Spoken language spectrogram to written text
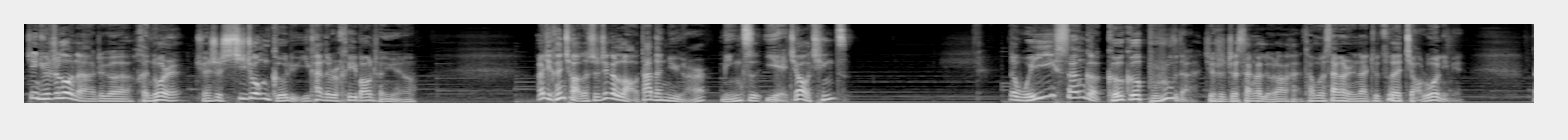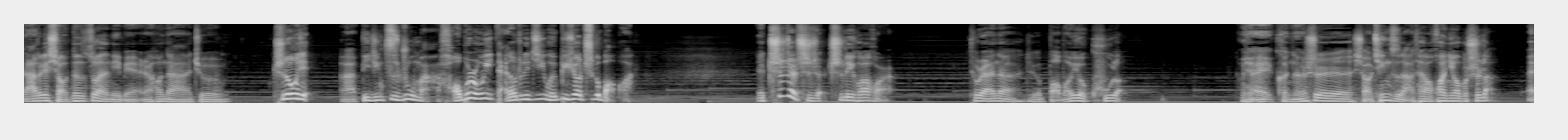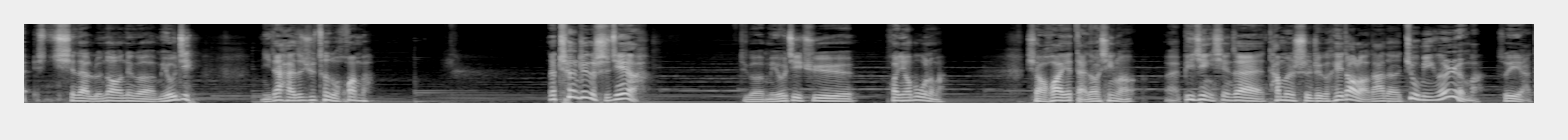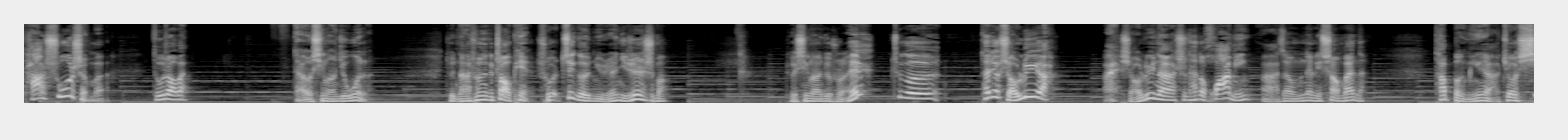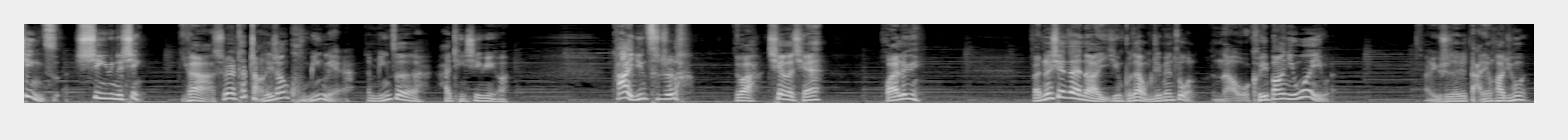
进去之后呢，这个很多人全是西装革履，一看都是黑帮成员啊。而且很巧的是，这个老大的女儿名字也叫青子。那唯一三个格格不入的就是这三个流浪汉，他们三个人呢就坐在角落里面，拿了个小凳子坐在那边，然后呢就吃东西啊，毕竟自助嘛，好不容易逮到这个机会，必须要吃个饱啊。吃着吃着，吃了一会儿会，突然呢，这个宝宝又哭了。我想，哎，可能是小青子啊，他要换尿不湿了。哎，现在轮到那个梅油记，你带孩子去厕所换吧。那趁这个时间啊，这个梅油记去换尿布了嘛。小花也逮到新郎，哎，毕竟现在他们是这个黑道老大的救命恩人嘛，所以啊，他说什么都照办。然后新郎就问了，就拿出那个照片，说：“这个女人你认识吗？”这个新郎就说：“哎，这个他叫小绿啊，哎，小绿呢是他的花名啊，在我们那里上班的。他本名啊叫幸子，幸运的幸。你看啊，虽然他长了一张苦命脸，但名字还挺幸运啊。他已经辞职了，对吧？欠了钱，怀了孕，反正现在呢已经不在我们这边做了。那我可以帮你问一问啊。于是他就打电话去问。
